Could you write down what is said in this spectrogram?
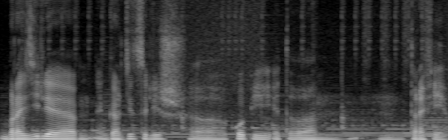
Бразилия гордится лишь э, копией этого трофея.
